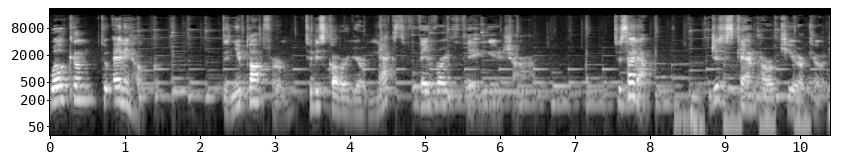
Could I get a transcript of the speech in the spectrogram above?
Welcome to Any Helper, the new platform to discover your next favorite thing in China. To sign up, just scan our QR code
